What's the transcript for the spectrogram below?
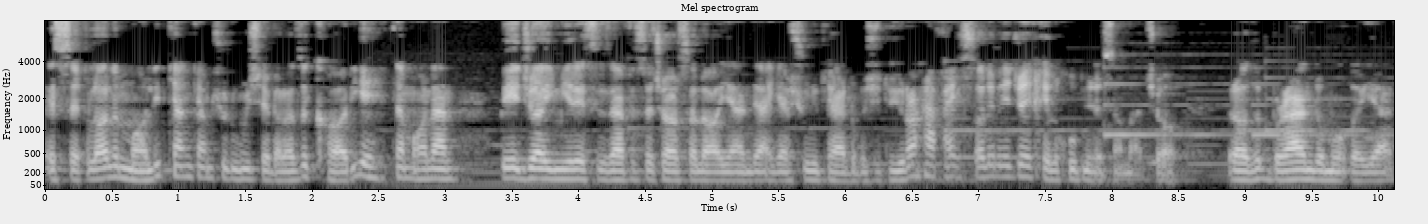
استقلال مالی کم کم شروع میشه. به کاری احتمالا به جایی می‌رسی ظرف سه چهار سال آینده اگر شروع کرده باشی تو ایران 7 ساله به جای خیلی خوب می‌رسن بچه‌ها. به برند و موقعیت.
